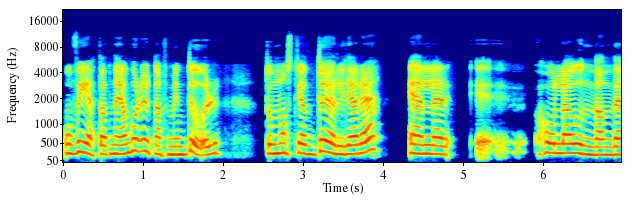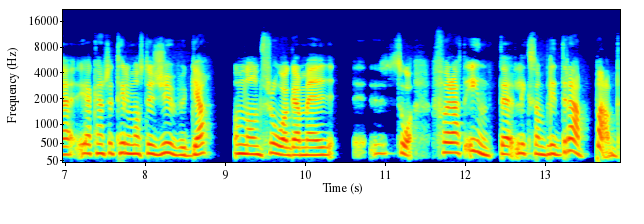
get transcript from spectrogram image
och veta att när jag går utanför min dörr, då måste jag dölja det eller eh, hålla undan det, jag kanske till och med måste ljuga om någon frågar mig eh, så, för att inte liksom bli drabbad.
